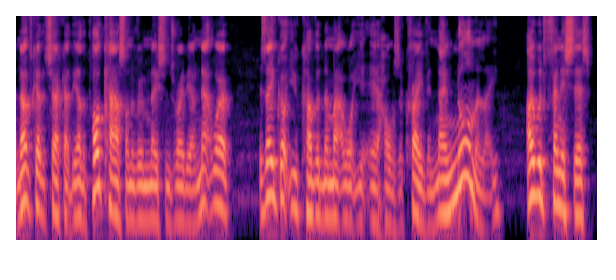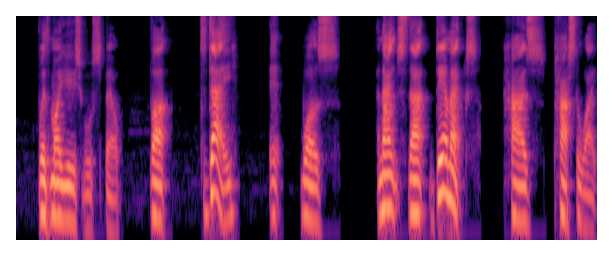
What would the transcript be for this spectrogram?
And don't forget to check out the other podcasts on the Ruminations Radio Network, as they've got you covered no matter what your ear holes are craving. Now, normally I would finish this with my usual spill, but today was announced that DMX has passed away.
